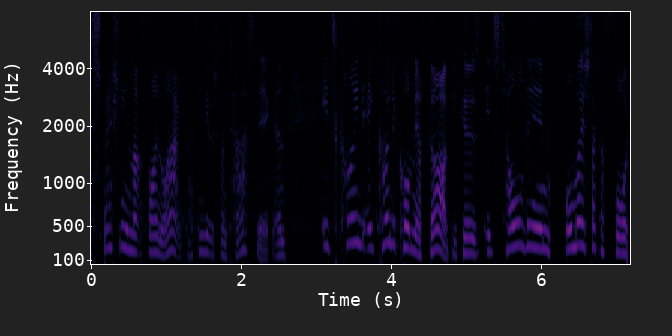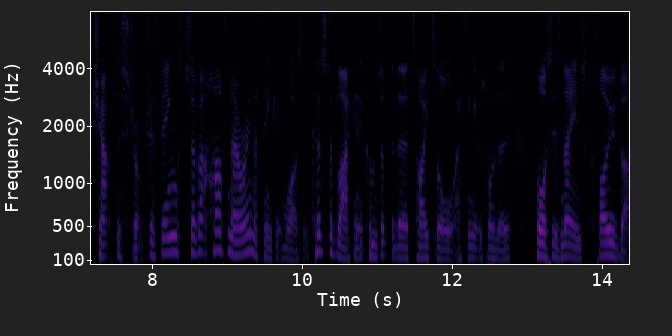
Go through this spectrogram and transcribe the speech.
especially in that final act. I think it was fantastic. And it's kind it kind of caught me off guard because it's told in almost like a four chapter structure thing. So about half an hour in, I think it was, it cuts to black and it comes up with a title. I think it was one of the horses' names, Clover,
